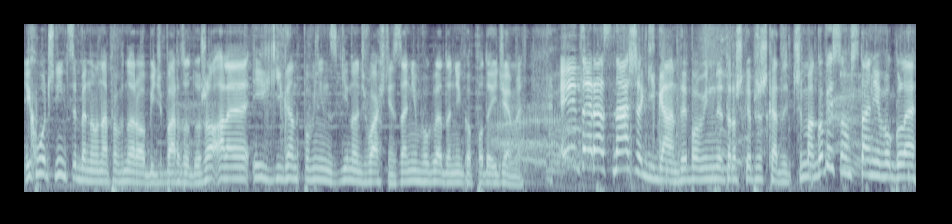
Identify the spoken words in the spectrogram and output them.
Ich łucznicy będą na pewno robić bardzo dużo, ale ich gigant powinien zginąć właśnie, zanim w ogóle do niego podejdziemy. I teraz nasze giganty powinny troszkę przeszkadzać. Czy magowie są w stanie w ogóle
